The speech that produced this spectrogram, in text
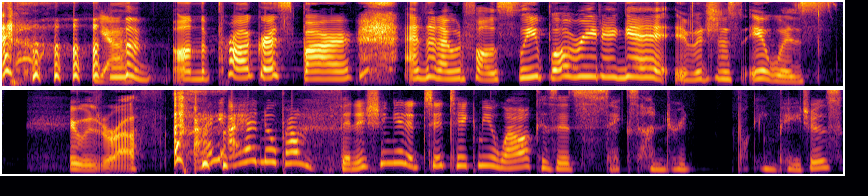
on, Yeah. the, on the progress bar, and then I would fall asleep while reading it. It was just, it was, it was rough. I, I had no problem finishing it. It did take me a while because it's 600 fucking pages.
